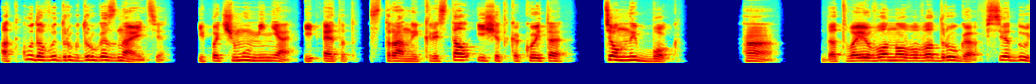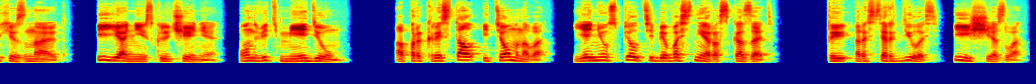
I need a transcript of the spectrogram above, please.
Откуда вы друг друга знаете? И почему меня и этот странный кристалл ищет какой-то темный бог?» «Ха, да твоего нового друга все духи знают, и я не исключение, он ведь медиум. А про кристалл и темного я не успел тебе во сне рассказать. Ты рассердилась и исчезла.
